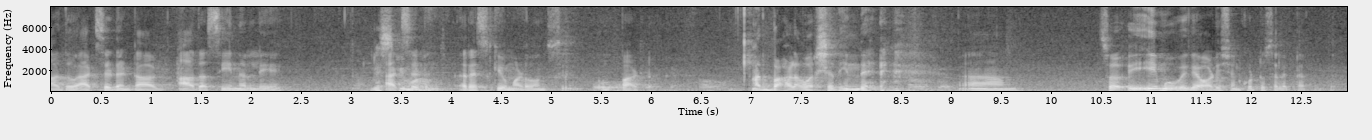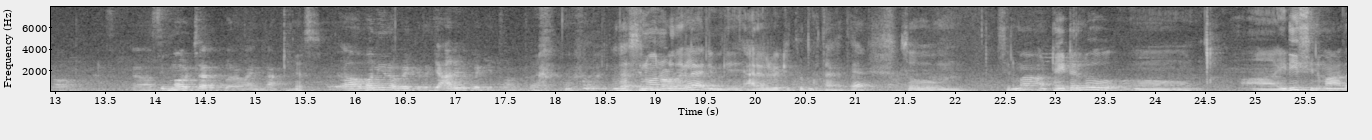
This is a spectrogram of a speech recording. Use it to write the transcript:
ಅದು ಆಕ್ಸಿಡೆಂಟ್ ಆಗ ಆದ ಸೀನಲ್ಲಿ ಆಕ್ಸಿಡೆಂಟ್ ರೆಸ್ಕ್ಯೂ ಮಾಡೋ ಒಂದು ಸೀನ್ ಒಂದು ಪಾರ್ಟ್ ಅದು ಬಹಳ ವರ್ಷದ ಹಿಂದೆ ಸೊ ಈ ಮೂವಿಗೆ ಆಡಿಷನ್ ಕೊಟ್ಟು ಸೆಲೆಕ್ಟ್ ಆಗುತ್ತೆ ಸಿನಿಮಾ ವಿಚಾರಕ್ಕೆ ಬರೋಣ ಎಸ್ ಅವನಿರಬೇಕಿತ್ತು ಯಾರು ಇರಬೇಕಿತ್ತು ಅಂತ. ಸಿನಿಮಾ ನೋಡಿದಾಗಲೇ ನಿಮಗೆ ಯಾರಿರಬೇಕಿತ್ತು ಅಂತ ಗೊತ್ತಾಗುತ್ತೆ. ಸೊ ಸಿನಿಮಾ ಟೈಟಲ್ಲು ಇಡೀ ಸಿನಿಮಾದ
